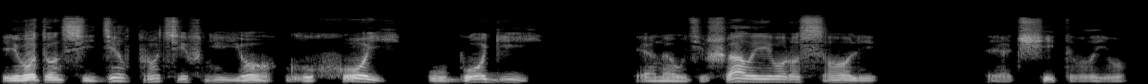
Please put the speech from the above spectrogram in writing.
И вот он сидел против нее, глухой, убогий, и она утешала его рассоли и отчитывала его.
